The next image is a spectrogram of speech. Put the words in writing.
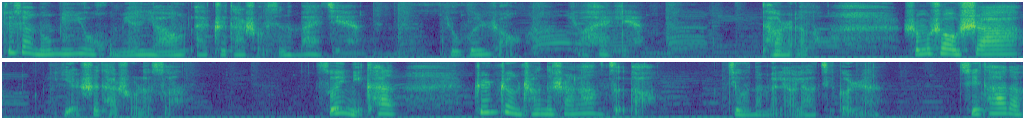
就像农民诱唬绵羊来治他手心的麦秸，又温柔又爱怜。”当然了，什么时候杀也是他说了算。所以你看，真正称得上浪子的，就那么寥寥几个人，其他的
